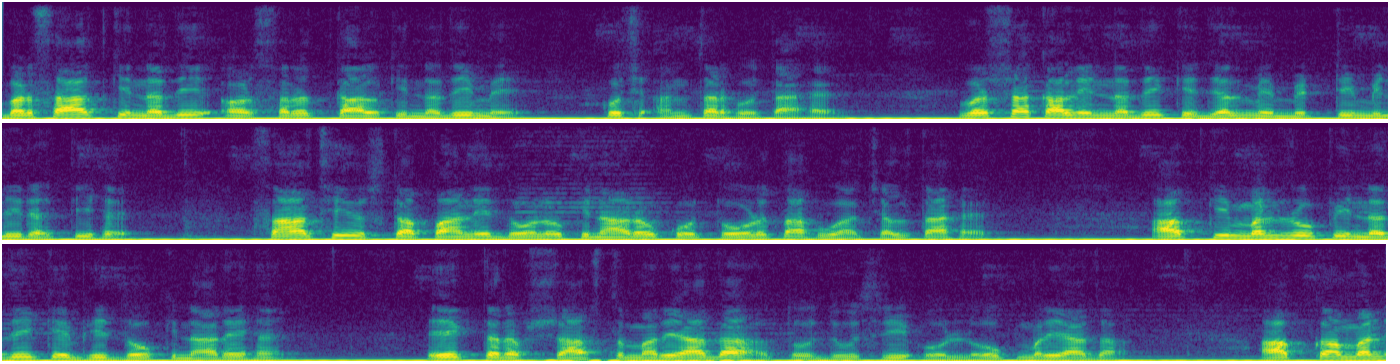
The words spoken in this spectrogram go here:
बरसात की नदी और शरत काल की नदी में कुछ अंतर होता है। वर्षाकालीन नदी के जल में मिट्टी मिली रहती है। साथ ही उसका पानी दोनों किनारों को तोड़ता हुआ चलता है। आपकी मन रूपी नदी के भी दो किनारे हैं। एक तरफ़ शास्त्र मर्यादा तो दूसरी ओर लोक मर्यादा। आपका मन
